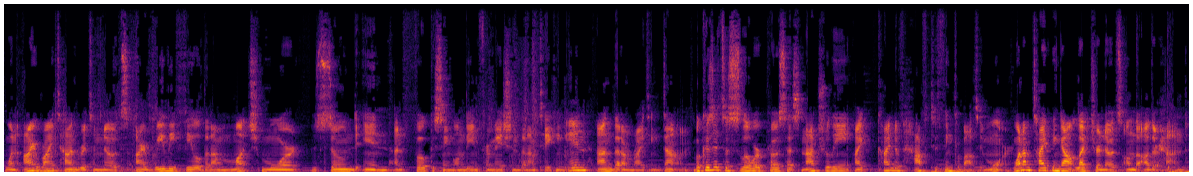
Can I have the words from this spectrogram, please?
when I write handwritten notes, I really feel that I'm much more zoned in and focusing on the information that I'm taking in and that I'm writing down. Because it's a slower process naturally, I kind of have to think about it more. When I'm typing out lecture notes on the other hand,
